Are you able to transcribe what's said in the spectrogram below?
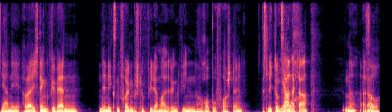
ja, nee, aber ich denke, wir werden in den nächsten Folgen bestimmt wieder mal irgendwie ein Horrorbuch vorstellen. Es liegt uns ja, ja, na klar. Ne? Also,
